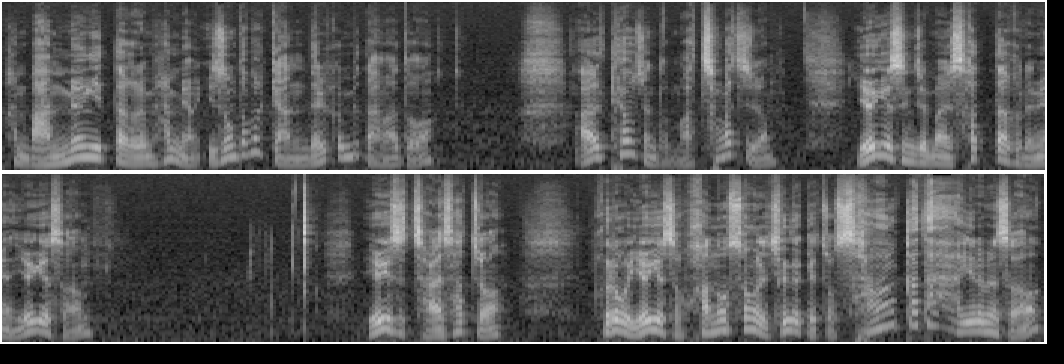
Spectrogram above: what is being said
한 만 명이 있다 그러면 한 명, 이 정도밖에 안 될 겁니다. 아마도. 알테오젠도 마찬가지죠. 여기서 이제 만약 샀다 그러면 여기서 여기서 잘 샀죠. 그리고 여기서 환호성을 질렀겠죠. 상한가다 이러면서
